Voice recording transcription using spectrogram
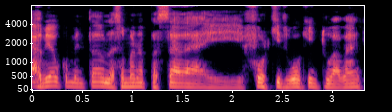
había comentado la semana pasada eh, For Kids Walking to a Bank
